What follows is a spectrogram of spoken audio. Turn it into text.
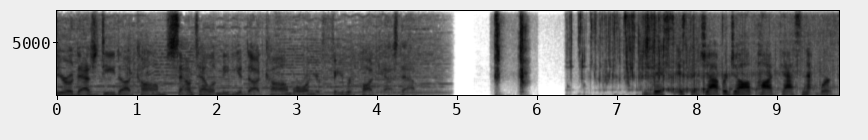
2020-d.com, soundtalentmedia.com, or on your favorite podcast app. This is the Jabberjaw Podcast Network.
